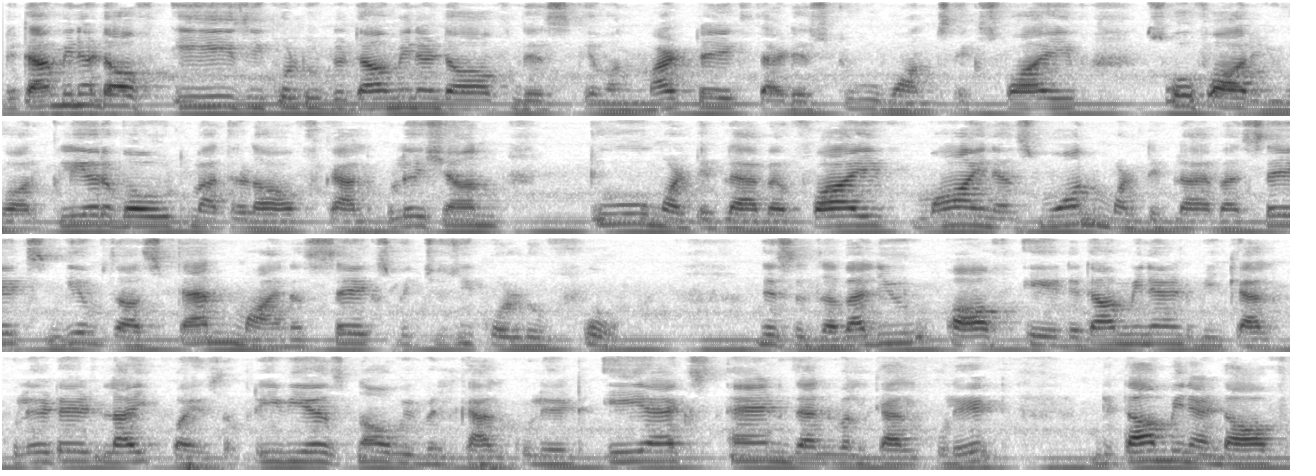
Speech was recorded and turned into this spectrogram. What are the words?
Determinant of a is equal to determinant of this given matrix that is 2165 so far you are clear about method of calculation 2 multiplied by 5 minus 1 multiplied by 6 gives us 10 minus 6 which is equal to 4 this is the value of a determinant. We calculated likewise the previous. Now we will calculate ax and then we'll calculate determinant of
